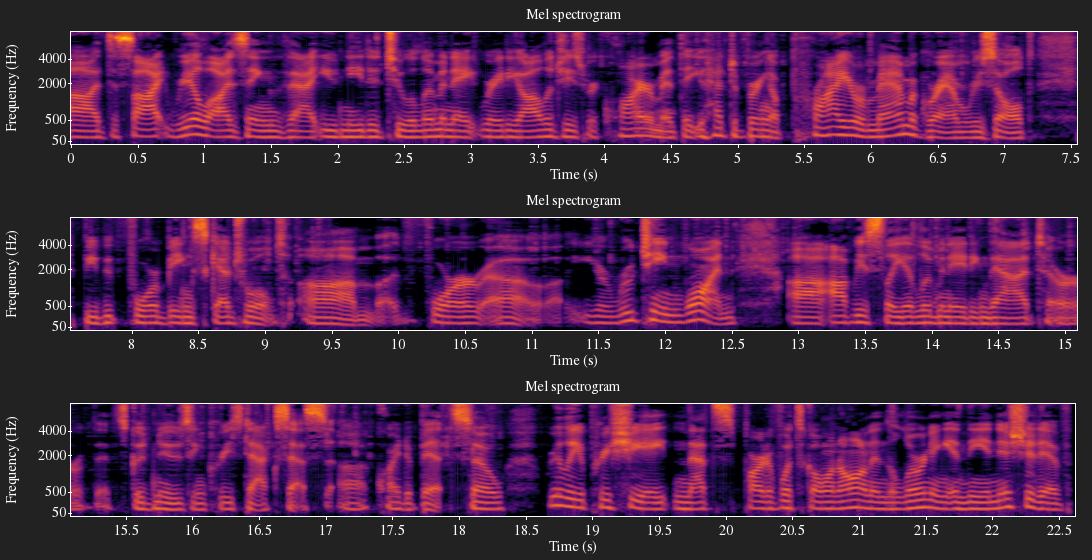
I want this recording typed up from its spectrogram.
uh, decide realizing that you needed to eliminate radiology's requirement that you had to bring a prior mammogram result before being scheduled um, for uh, your routine one. Uh, obviously, eliminating that, or that's good news, increased access uh, quite a bit. So, really appreciate, and that's part of what's going on in the learning in the initiative.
